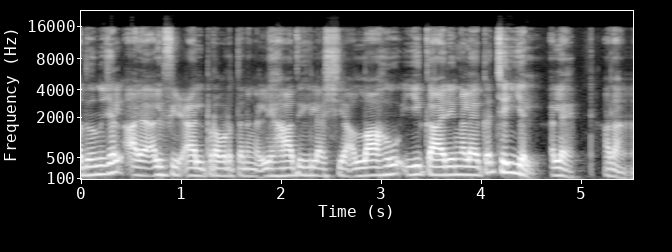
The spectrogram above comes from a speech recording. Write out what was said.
അതെന്ന് വെച്ചാൽ അൽ ഫി ആൽ പ്രവർത്തനങ്ങൾ ലിഹാദിഹിൽ അഷ്യ അള്ളാഹു ഈ കാര്യങ്ങളെയൊക്കെ ചെയ്യൽ അല്ലേ? അതാണ്.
